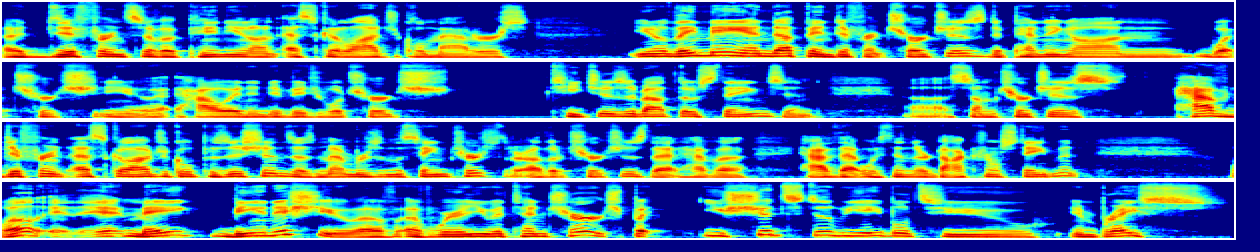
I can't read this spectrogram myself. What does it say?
a difference of opinion on eschatological matters, you know, they may end up in different churches depending on what church, you know, how an individual church teaches about those things. And uh, some churches have different eschatological positions as members in the same church. There are other churches that have a have that within their doctrinal statement. Well, it, it may be an issue of, of where you attend church, but you should still be able to embrace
